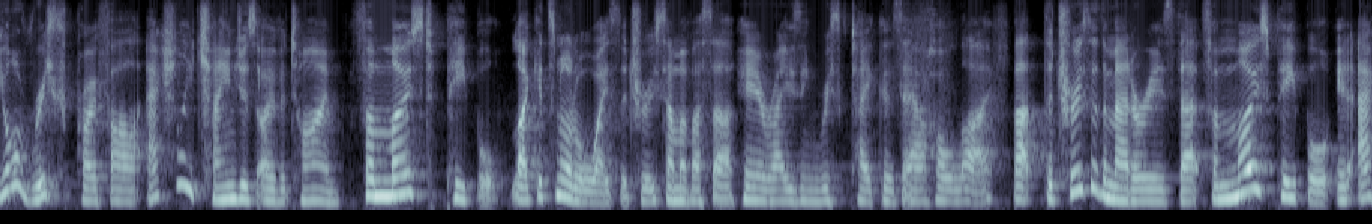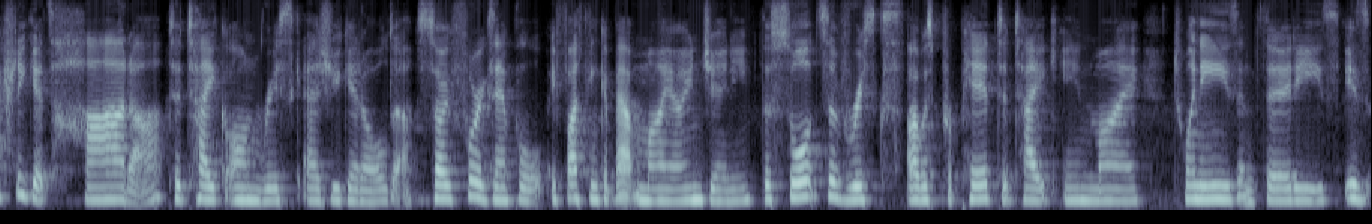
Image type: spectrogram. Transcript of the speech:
your risk profile actually changes over time. For most people, like it's not always the truth. Some of us are hair raising risk takers our whole life. But the truth of the matter is that for most people, it actually gets harder to take on risk as you get older. So, for example, if I think about my own journey, the sorts of risks I was prepared to take in my 20s and 30s is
